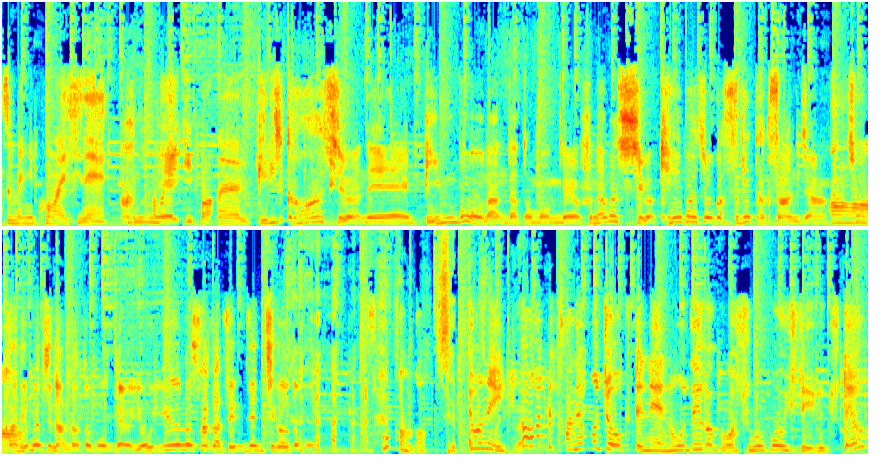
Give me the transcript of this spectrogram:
集めに来ないしね。あのねやっぱね、ギリ市川市はね貧乏なんだと思うんだよ。船橋市は競馬場がすげえたくさんあるじゃん。超金持ちなんだと思うんだよ。余裕の差が全然違うと思う。そうなんだ。でもね、市川って金持ち多くてね、納税額がすごく多い人いるっつったよ。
